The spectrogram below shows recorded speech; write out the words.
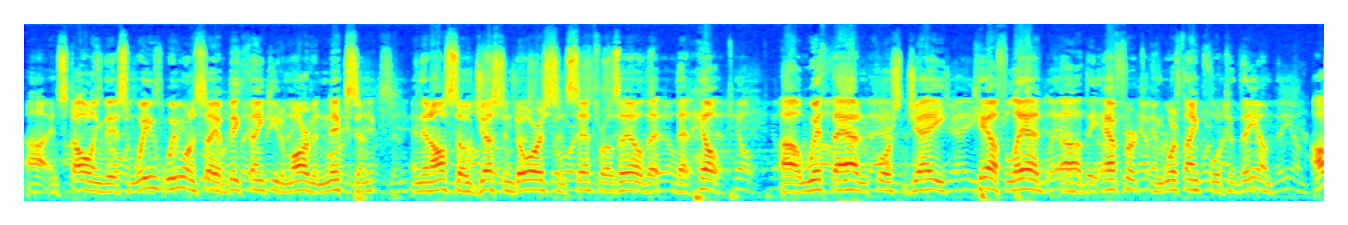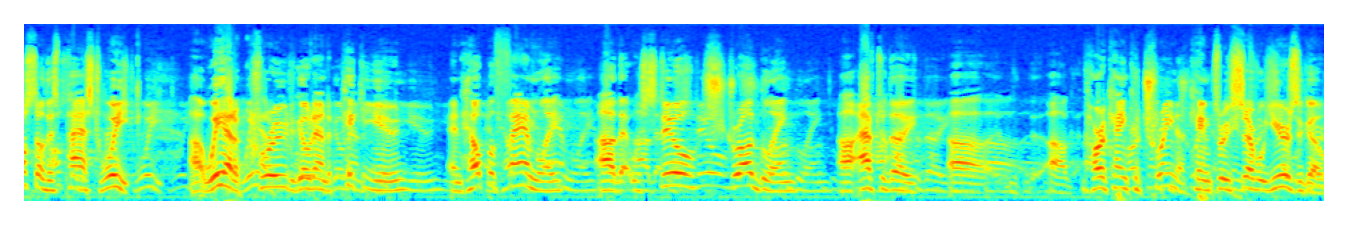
uh, installing this. And we, we want to say a big thank you to Marvin Nixon and then also Justin Doris and Seth Roselle that, that helped uh, with that. And of course, Jay Keff led uh, the effort, and we're thankful to them. Also, this past week, uh, we had a crew to go down to Picayune and help a family uh, that was still struggling uh, after the uh, uh, Hurricane Katrina came through several years ago.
